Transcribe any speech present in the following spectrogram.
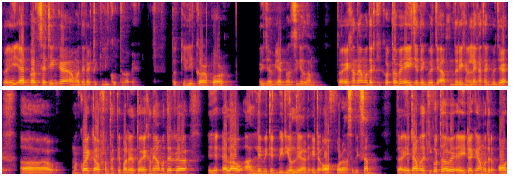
তো এই অ্যাডভান্স সেটিংয়ে আমাদের একটা ক্লিক করতে হবে। তো ক্লিক করার পর, এই যে আমি অ্যাডভান্সে গেলাম, তো এখানে আমাদের কি করতে হবে, এই যে দেখবে যে আপনাদের এখানে লেখা থাকবে যে কয়েকটা অপশন থাকতে পারে, তো এখানে আমাদের এই যে অ্যালাউ আনলিমিটেড ভিডিও লেয়ার এটা অফ করা আছে, দেখছেন? তা এটা আমাদের কি করতে হবে? এইটাকে আমাদের অন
